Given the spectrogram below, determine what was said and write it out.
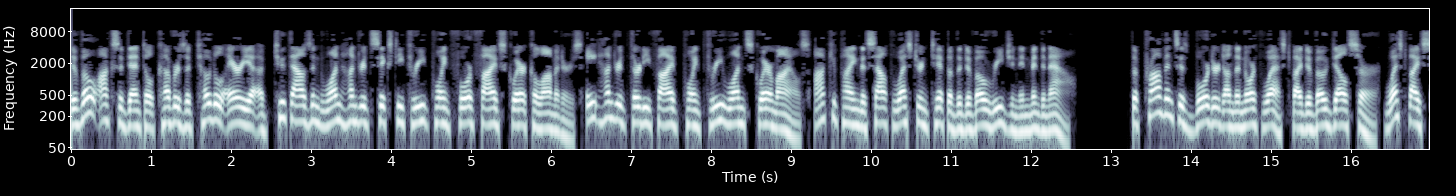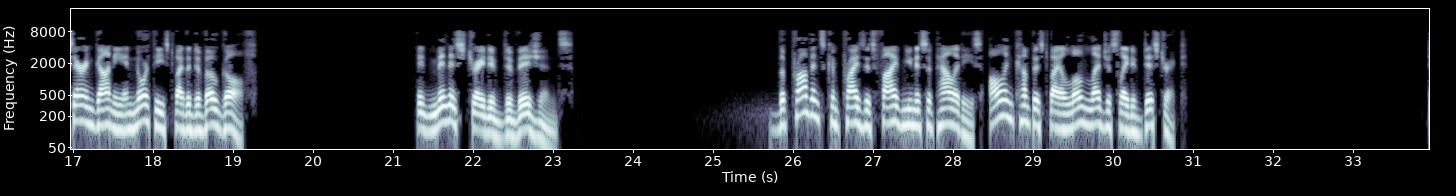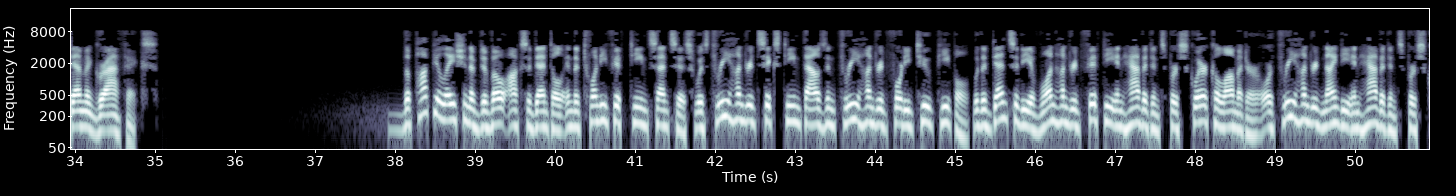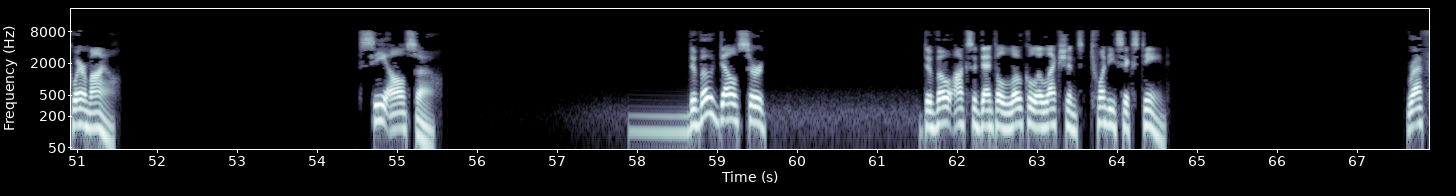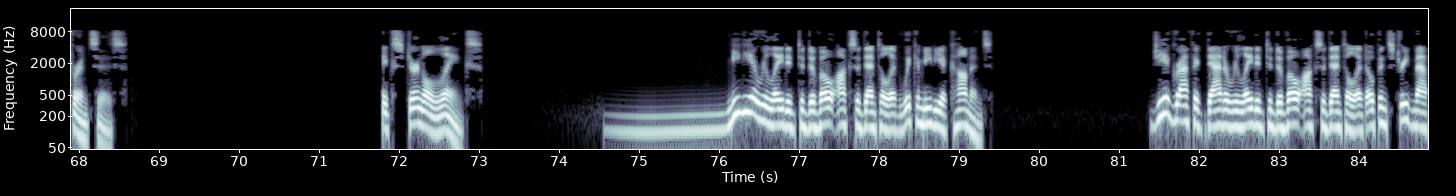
Davao Occidental covers a total area of 2163.45 square kilometers, 835.31 square miles, occupying the southwestern tip of the Davao region in Mindanao. The province is bordered on the northwest by Davao del Sur, west by Sarangani and northeast by the Davao Gulf. Administrative divisions the province comprises five municipalities, all encompassed by a lone legislative district. Demographics The population of Davao Occidental in the 2015 census was 316,342 people, with a density of 150 inhabitants per square kilometer or 390 inhabitants per square mile. See also Davao del Sur Davao Occidental local elections, 2016 References. External links. Media related to Davao Occidental at Wikimedia Commons. Geographic data related to Davao Occidental at OpenStreetMap.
